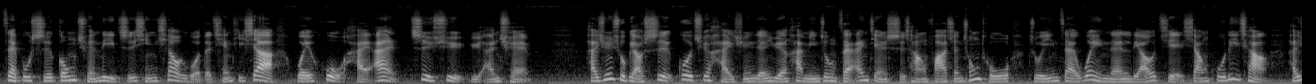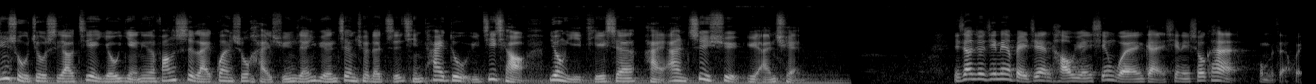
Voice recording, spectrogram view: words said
在不失公权力执行效果的前提下，维护海岸秩序与安全。海巡署表示，过去海巡人员和民众在安检时常发生冲突，主因在未能了解相互立场。海巡署就是要借由演练的方式来灌输海巡人员正确的执勤态度与技巧，用以提升海岸秩序与安全。以上就今天的北见桃园新闻，感谢您收看，我们再会。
